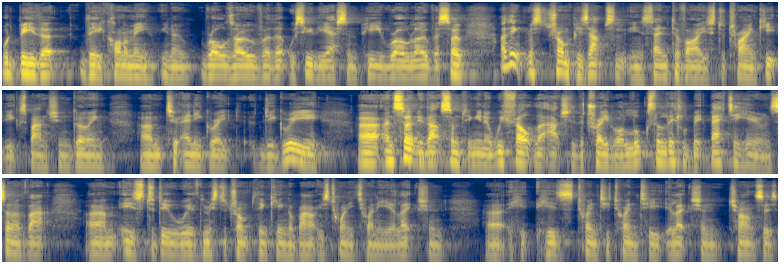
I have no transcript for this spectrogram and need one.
would be that the economy, you know, rolls over, that we see the S and P roll over. So I think Mr. Trump is absolutely incentivized to try and keep the expansion going um, to any great degree. Uh, and certainly that's something, you know, we felt that actually the trade war looks a little bit better here, and some of that um, is to do with Mr. Trump thinking about his 2020 election uh, his 2020 election chances.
